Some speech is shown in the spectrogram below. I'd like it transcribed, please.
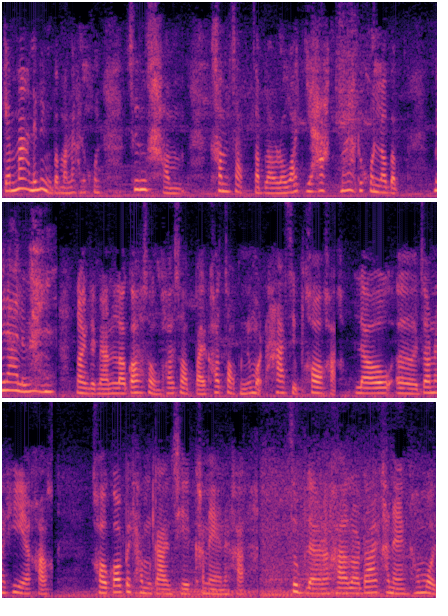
แกมมานิดหนึ่งประมาณนั้นค่ะทุกคน ซึ่งคำคำศัพท์สำหรับเราเราว่ายากมากทุกคนเราแบบไม่ได้เลย หลังจากนั้นเราก็ส่งข้อสอบไปข้อสอบมีทั้งหมด 50 ข้อค่ะ แล้วเอ่อเจ้าหน้าที่นะคะเขาก็ไปทำการเช็คคะแนนนะคะสรุปแล้วนะคะ เราได้คะแนนทั้งหมด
